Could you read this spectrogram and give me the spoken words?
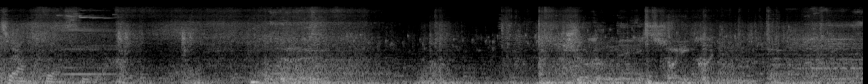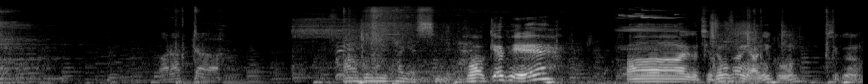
제압되었습니다. 아군이 당했습니다. 와 깨비. 아 이거 제 정상이 아니군 지금.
